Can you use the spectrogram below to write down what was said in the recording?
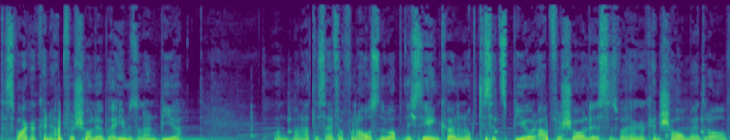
das war gar keine Apfelschorle bei ihm, sondern Bier. Und man hat es einfach von außen überhaupt nicht sehen können, ob das jetzt Bier oder Apfelschorle ist. Es war ja gar kein Schaum mehr drauf.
